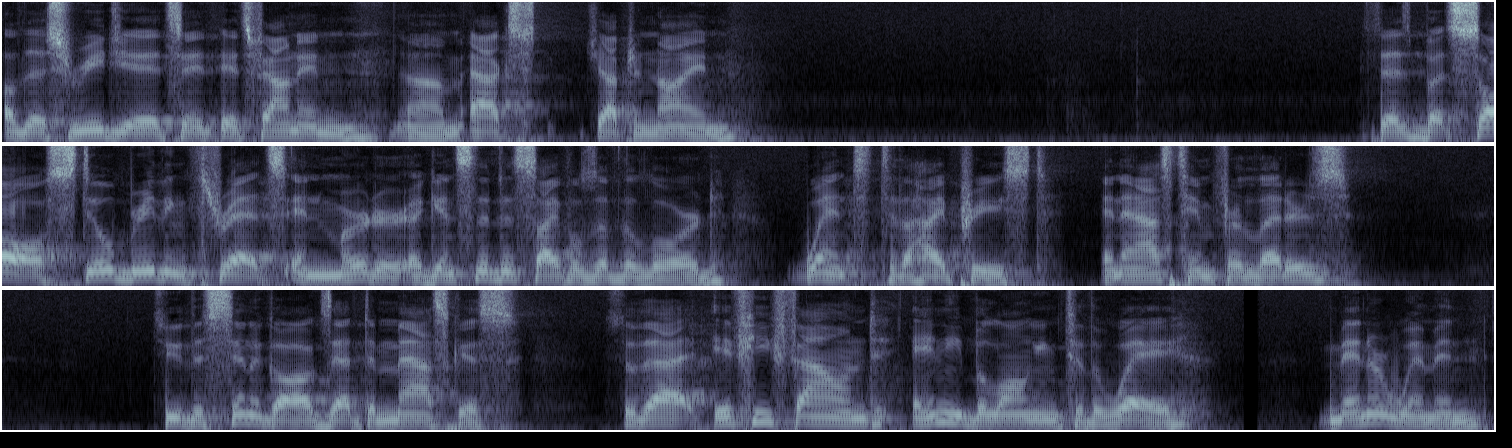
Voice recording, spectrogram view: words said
I'll just read you. It's, it's found in um, Acts chapter 9. It says, But Saul, still breathing threats and murder against the disciples of the Lord, went to the high priest and asked him for letters to the synagogues at Damascus, so that if he found any belonging to the way, men or women,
